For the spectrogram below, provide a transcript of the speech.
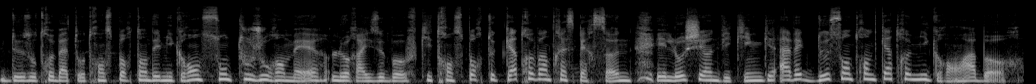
Deux autres bateaux transportant des migrants sont toujours en mer, le Reisebof qui transporte 93 personnes et l'Ocean Viking avec 234 migrants à bord.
